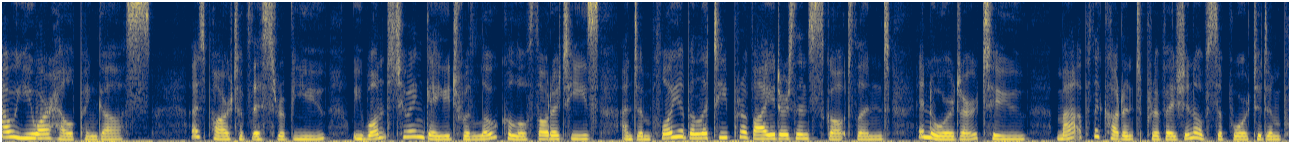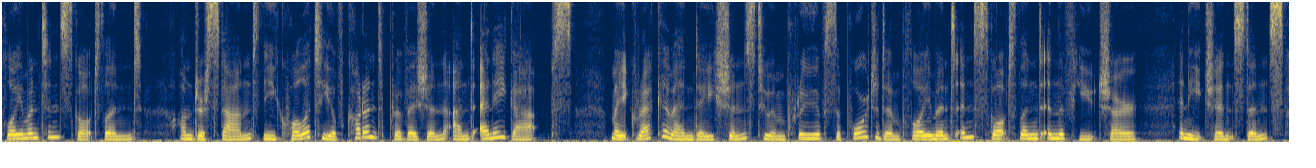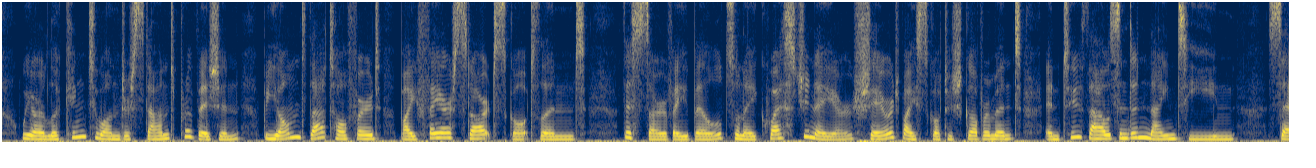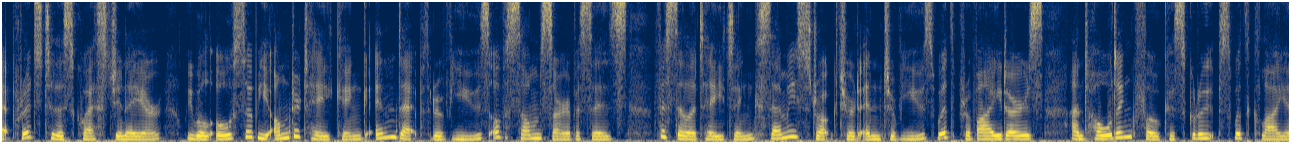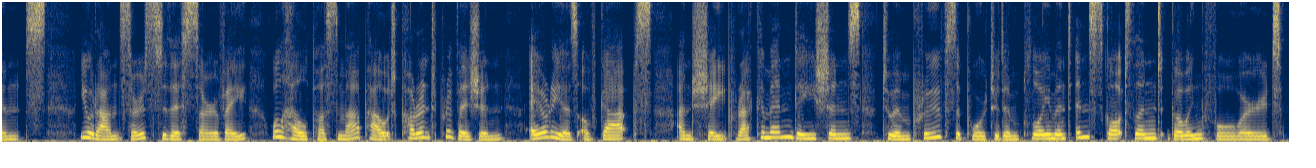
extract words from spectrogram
how you are helping us. As part of this review, we want to engage with local authorities and employability providers in Scotland in order to map the current provision of supported employment in Scotland, understand the quality of current provision and any gaps, make recommendations to improve supported employment in Scotland in the future, in each instance, we are looking to understand provision beyond that offered by Fair Start Scotland. This survey builds on a questionnaire shared by Scottish Government in 2019. Separate to this questionnaire, we will also be undertaking in depth reviews of some services, facilitating semi structured interviews with providers, and holding focus groups with clients. Your answers to this survey will help us map out current provision, areas of gaps, and shape recommendations to improve supported employment in Scotland going forward.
